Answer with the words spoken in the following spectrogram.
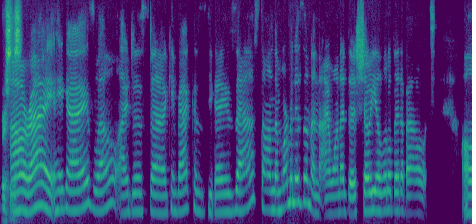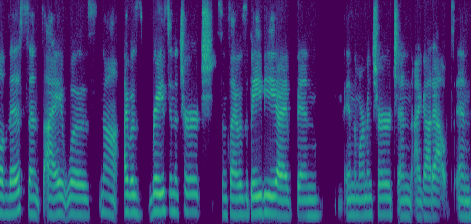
Versus All right. Hey guys. Well, I just uh, came back because you guys asked on the Mormonism, and I wanted to show you a little bit about all of this since I was not, I was raised in the church since I was a baby. I've been in the Mormon church and I got out. And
